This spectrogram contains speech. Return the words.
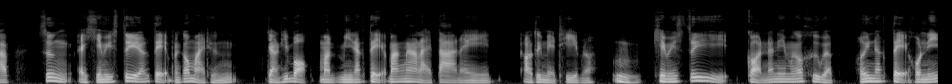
ครับ ซึ่งไอ้ chemistry นักเตะมันก็หมายถึงอย่างที่บอกมันมีนักเตะมากหน้าหลายตาใน Ultimate Team เนาะอืม chemistry ก่อนหน้านี้มันก็คือแบบเฮ้ยนักเตะคนนี้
